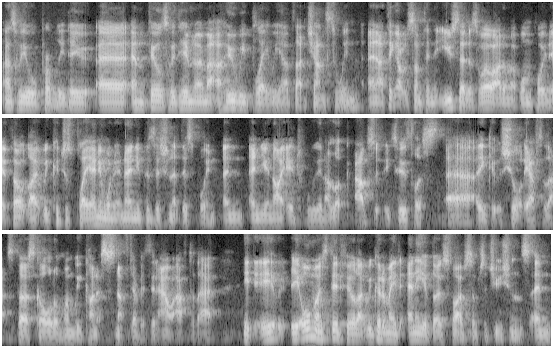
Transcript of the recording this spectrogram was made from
as we all probably do, uh, and feels with him no matter who we play, we have that chance to win. And I think that was something that you said as well, Adam, at one point. It felt like we could just play anyone in any position at this point, and, and United were going to look absolutely toothless. Uh, I think it was shortly after that first goal, and when we kind of snuffed everything out after that. It, it, it almost did feel like we could have made any of those five substitutions, and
